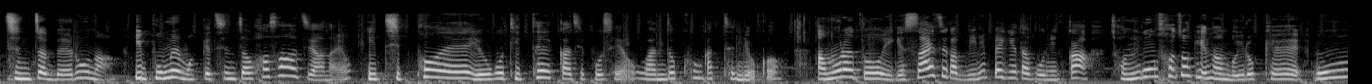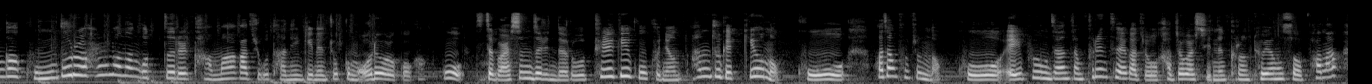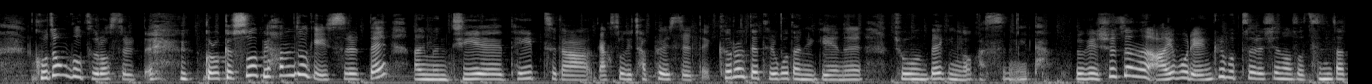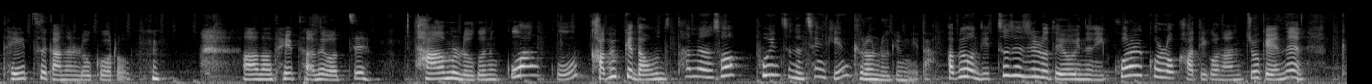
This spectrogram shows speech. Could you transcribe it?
진짜 메로나. 이 봄에 맞게 진짜 화사하지 않아요? 이 지퍼의 요거 디테일까지 보세요. 완두콩 같은 요거. 아무래도 이게 사이즈가 mini bag이다 보니까 전공 서적이나 뭐 이렇게 뭔가 공부를 할 만한 것들을 담아가지고 다니기는 조금 어려울 것 같고 진짜 말씀드린 대로 필기구 그냥 한두 개 끼워 넣고 화장품 좀 넣고 A4 용지 한 장 프린트해가지고 가져갈 수 있는 그런 교양 수업 하나? 그 정도 들었을 때 그렇게 수업이 한두 개 있을 때 아니면 뒤에 데이트가 약속이 잡혀 있을 때 그럴 때 들고 다니기에는 좋은 백인 것 같습니다. 여기 슈즈는 아이보리 앵클부츠를 신어서 진짜 데이트 가는 look으로 아 나 데이트 안 해봤지? 다음 look은 꾸안꾸 가볍게 나온 듯 하면서 포인트는 챙긴 그런 look입니다. 가벼운 니트 재질로 되어 있는 이 coral 컬러 가디건 안쪽에는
